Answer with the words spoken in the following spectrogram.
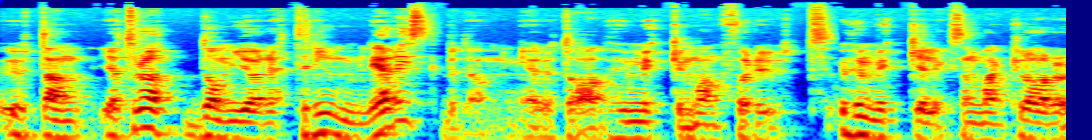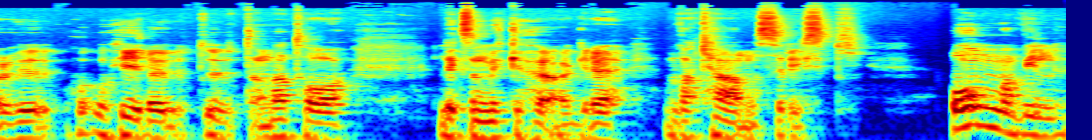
Utan jag tror att de gör rätt rimliga riskbedömningar utav hur mycket man får ut, hur mycket liksom man klarar att hyra ut utan att ha liksom mycket högre vakansrisk. Om man vill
